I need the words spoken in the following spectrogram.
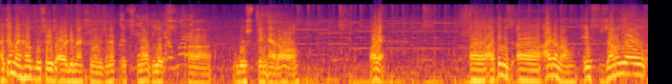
I think my health booster is already maximum, isn't it? It's not looks uh, boosting at all. Okay. Uh, I think it's, uh, I don't know. If Zhang Liao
